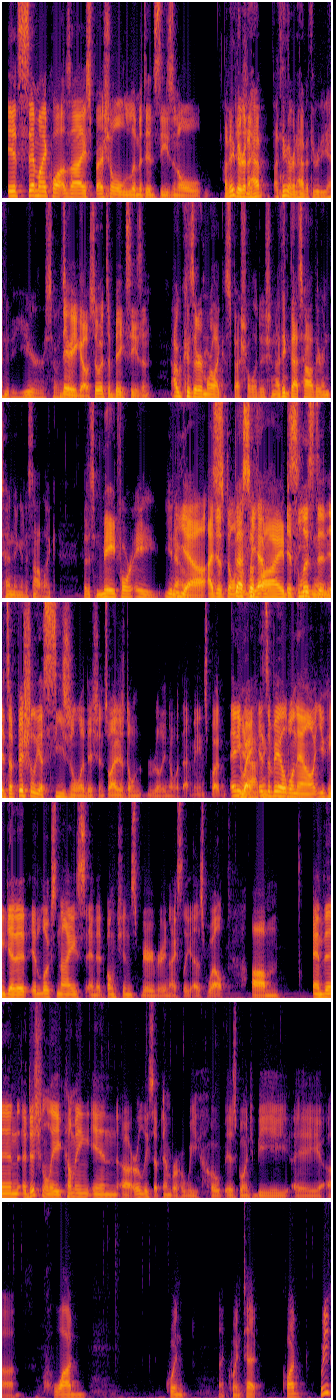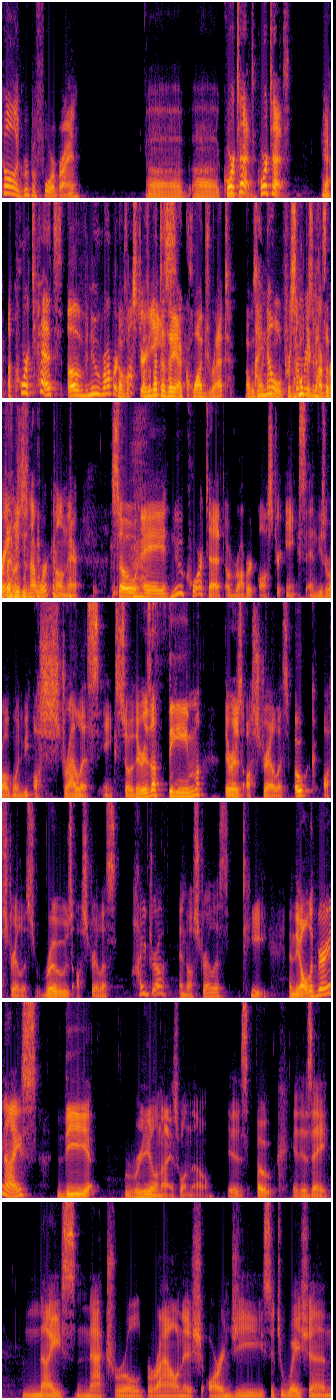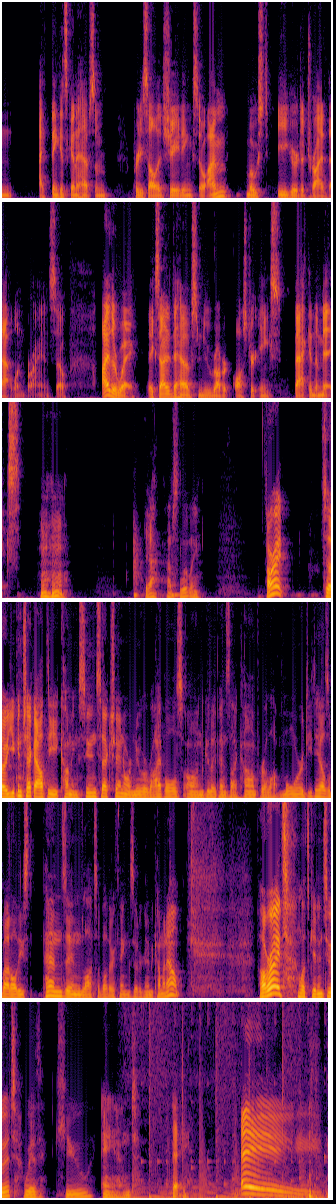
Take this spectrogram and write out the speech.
it's semi quasi special limited seasonal. I think they're gonna have. I think they're gonna have it through the end of the year. So it's There like- you go. So it's a big season. I would consider it more like a special edition. I think that's how they're intending it. It's not like that. It's made for a you know. Yeah, I just don't. have- specified it's season. listed. It's officially a seasonal edition, so I just don't really know what that means. But anyway, Yeah, it's available now. You can get it. It looks nice and it functions very, very nicely as well. Um, and then additionally, coming in uh, early September, who we hope is going to be a uh, quad, quint, not quintet, quad What do you call a group of four, Brian? Uh, uh, Quartet. Quartet. Yeah. A quartet of new Robert I was, Oster I was about to say a quadret. I was. I know. oh, For some reason, my brain was just not working on there. So, a new quartet of Robert Oster inks, and these are all going to be Australis inks. So, there is a theme. There is Australis oak, Australis rose, Australis hydra, and Australis tea. And they all look very nice. The real nice one, though, is oak. It is a nice, natural, brownish, orangey situation. I think it's going to have some pretty solid shading. So I'm most eager to try that one, Brian. So either way, excited to have some new Robert Oster inks back in the mix. Mm-hmm. Yeah, absolutely. All right. So you can check out the coming soon section or new arrivals on gouletpens.com for a lot more details about all these pens and lots of other things that are going to be coming out. All right, let's get into it with Q and A. Hey!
